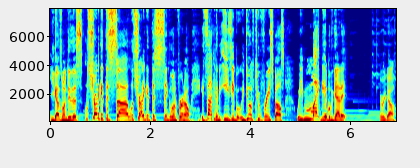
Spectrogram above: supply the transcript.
you guys want to do this? Let's try to get this, uh, let's try to get this single inferno. It's not going to be easy, but we do have two free spells. We might be able to get it. Here we go.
